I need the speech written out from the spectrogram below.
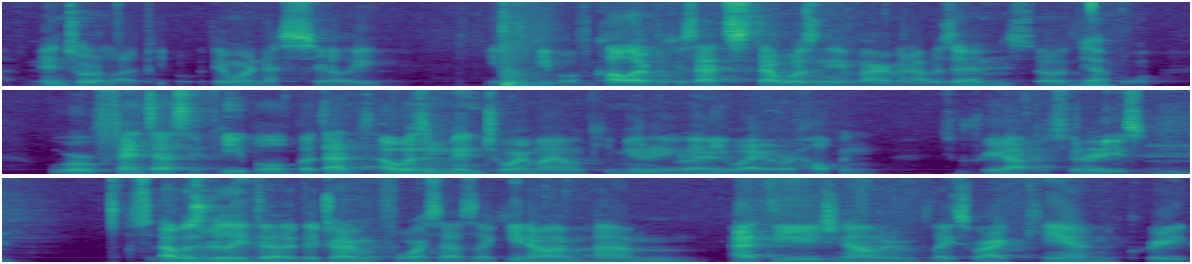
I've mentored a lot of people, but they weren't necessarily you know people of color because that's that wasn't the environment I was in. So Yeah. people who were fantastic people, but that I wasn't mentoring my own community in any way or helping to create opportunities. So that was really the the driving force. I was like, you know, I'm I'm at the age now. I'm in a place where I can create.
